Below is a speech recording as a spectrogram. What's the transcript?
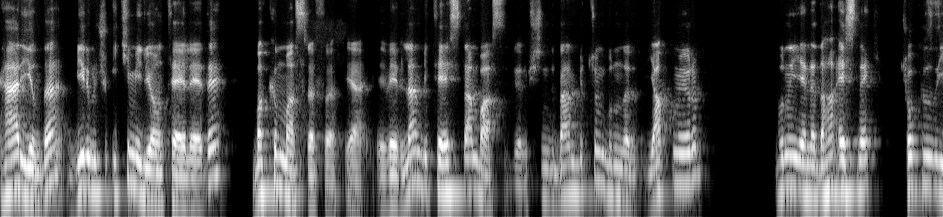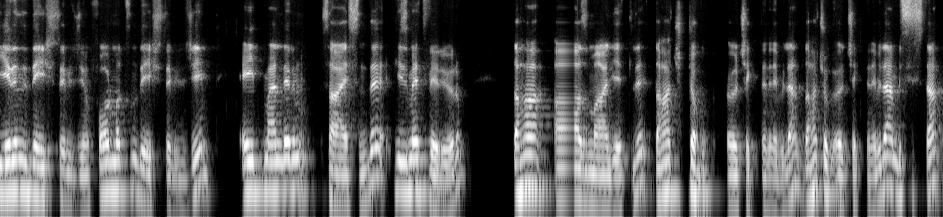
her yılda 1,5-2 milyon TL'de bakım masrafı yani verilen bir tesisten bahsediyorum. Şimdi ben bütün bunları yapmıyorum. Bunun yerine daha esnek, çok hızlı yerini değiştirebileceğim, formatını değiştirebileceğim eğitmenlerim sayesinde hizmet veriyorum. Daha az maliyetli, daha çabuk ölçeklenebilen, daha çok ölçeklenebilen bir sistem.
